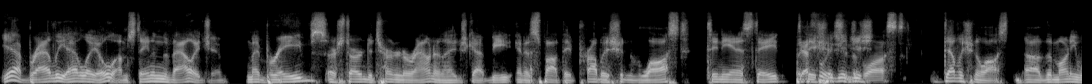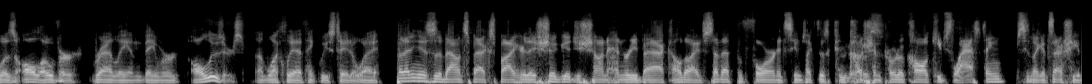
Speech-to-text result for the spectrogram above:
Yeah, Bradley at Loyola. I'm staying in the valley, Jim. My Braves are starting to turn it around, and I just got beat in a spot they probably shouldn't have lost to Indiana State, but Definitely they should shouldn't get have just lost. Definitely shouldn't have lost. Uh, the money was all over Bradley, and they were all losers. Uh, luckily, I think we stayed away. But I think this is a bounce back spot here. They should get Deshaun Henry back, although I've said that before, and it seems like this concussion protocol keeps lasting. It seems like it's actually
